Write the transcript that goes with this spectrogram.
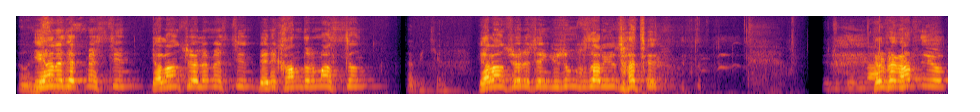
Tanıyorsunuz. İhanet etmezsin, yalan söylemezsin, beni kandırmazsın. Tabii ki. Yalan söylesen yüzün kızarıyor zaten. Çocukluğumdan beri anlıyorum.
